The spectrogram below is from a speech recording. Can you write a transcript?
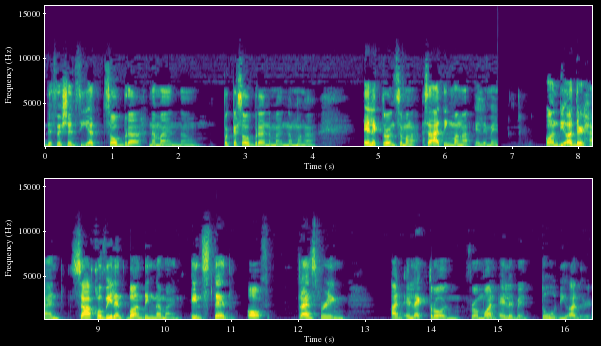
deficiency at sobra naman ng pagkasobra naman ng mga electrons sa mga sa ating mga element. On the other hand, sa covalent bonding naman, instead of transferring an electron from one element to the other,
